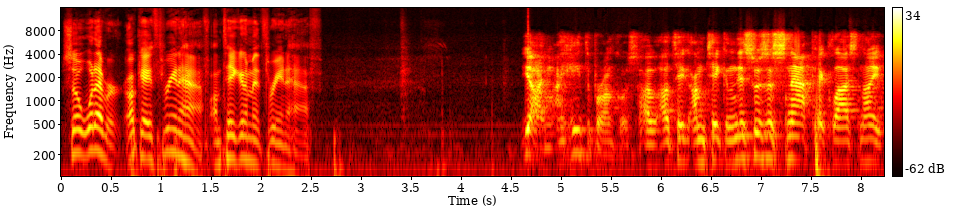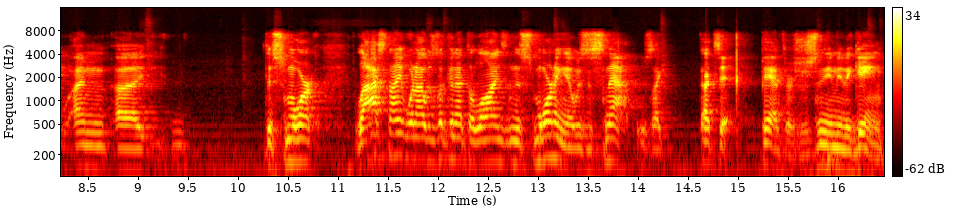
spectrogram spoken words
So, whatever. Okay, three and a half. I'm taking them at three and a half. Yeah, I, I hate the Broncos. I, I'll take. I'm taking. This was a snap pick last night. I'm uh, this morning. Last night when I was looking at the lines, and this morning it was a snap. It was like that's it. Panthers. There's not even a game.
